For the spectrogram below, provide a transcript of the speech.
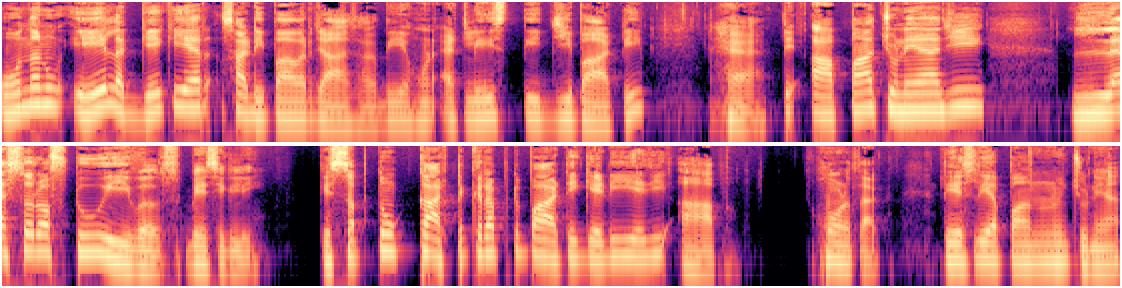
ਉਹਨਾਂ ਨੂੰ ਇਹ ਲੱਗੇ ਕਿ ਯਾਰ ਸਾਡੀ ਪਾਵਰ ਜਾ ਸਕਦੀ ਹੈ, ਹੁਣ ਐਟਲੀਸਟ ਤੀਜੀ ਪਾਰਟੀ ਹੈ। ਤੇ ਆਪਾਂ ਚੁਣਿਆ ਜੀ lesser of two evils basically ਕਿ ਸਭ ਤੋਂ ਘੱਟ ਕਰਪਟ ਪਾਰਟੀ ਕਿਹੜੀ ਹੈ ਜੀ? ਆਪ, ਹੁਣ ਤੱਕ। ਤੇ ਇਸ ਲਈ ਆਪਾਂ ਉਹਨਾਂ ਨੂੰ ਚੁਣਿਆ,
